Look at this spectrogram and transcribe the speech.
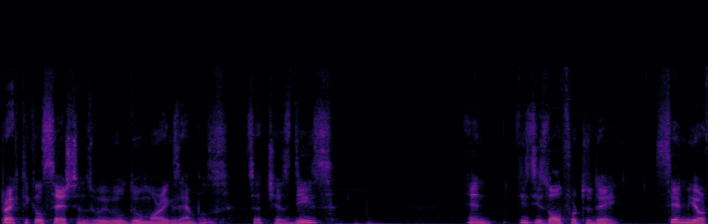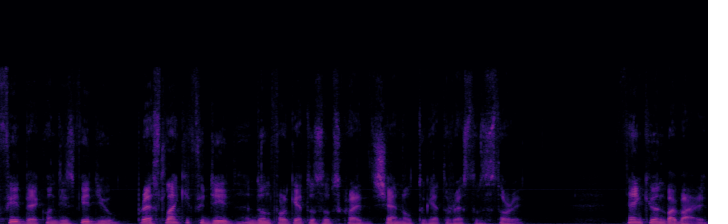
practical sessions we will do more examples such as these and this is all for today. Send me your feedback on this video, press like if you did and don't forget to subscribe the channel to get the rest of the story. Thank you and bye bye.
